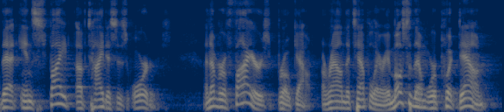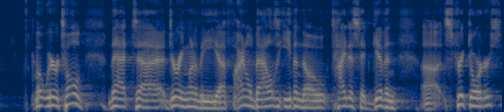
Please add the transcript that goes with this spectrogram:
that in spite of Titus's orders, a number of fires broke out around the temple area. Most of them were put down. But we were told that uh, during one of the uh, final battles, even though Titus had given uh, strict orders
